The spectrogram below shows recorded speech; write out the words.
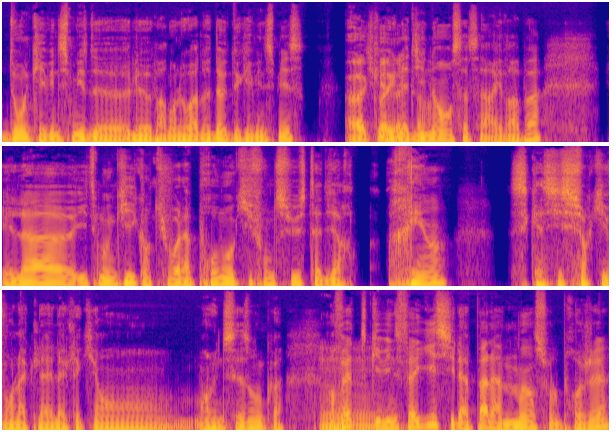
dont le Kevin Smith de, le, pardon, le Word Dog de Kevin Smith. Ah, Tu vois, il a dit non, ça, ça arrivera pas. Et là, euh, Hitmonkey, quand tu vois la promo qu'ils font dessus, c'est-à-dire rien, c'est quasi sûr qu'ils vont la, cla- la claquer en, en une saison, quoi. En fait, Mhm. Kevin Feige, s'il a pas la main sur le projet,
